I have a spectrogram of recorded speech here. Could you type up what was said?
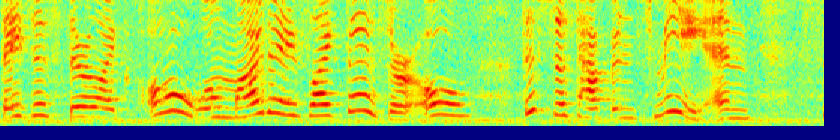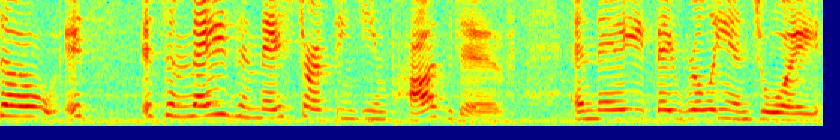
They just they're like, "Oh, well my day's like this," or "Oh, this just happened to me." And so it's it's amazing they start thinking positive and they they really enjoy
